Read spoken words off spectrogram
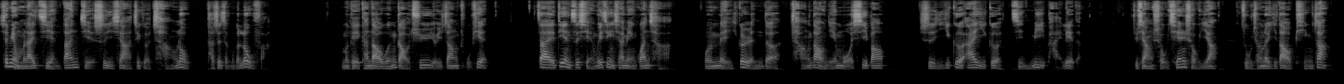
下面我们来简单解释一下这个肠漏它是怎么个漏法。我们可以看到文稿区有一张图片。在电子显微镜下面观察，我们每一个人的肠道黏膜细胞是一个挨一个紧密排列的，就像手牵手一样，组成了一道屏障。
